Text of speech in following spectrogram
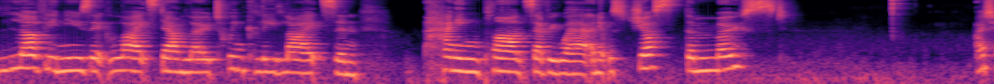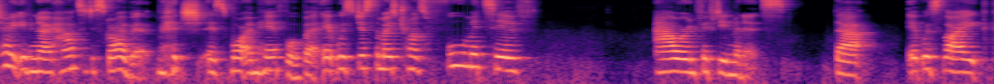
lovely music, lights down low, twinkly lights, and hanging plants everywhere. And it was just the most. I don't even know how to describe it, which is what I'm here for, but it was just the most transformative hour and 15 minutes that it was like,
